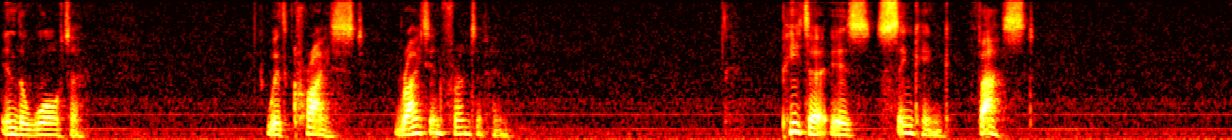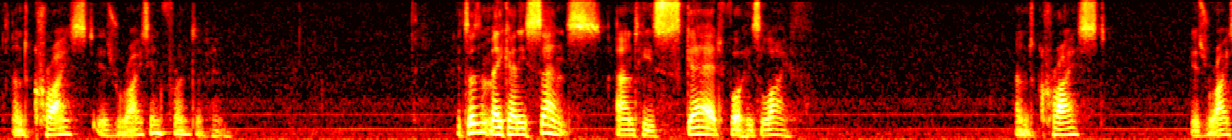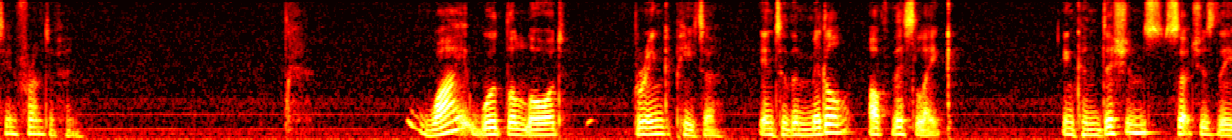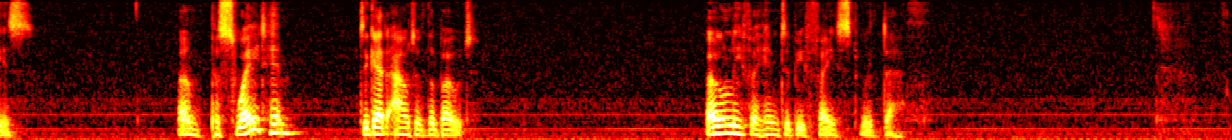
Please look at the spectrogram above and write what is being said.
in the water with Christ right in front of him. Peter is sinking fast, and Christ is right in front of him. It doesn't make any sense, and he's scared for his life. And Christ is right in front of him. Why would the Lord bring Peter into the middle of this lake in conditions such as these and persuade him to get out of the boat, only for him to be faced with death?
